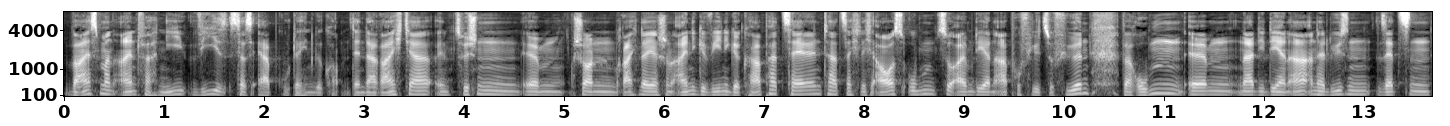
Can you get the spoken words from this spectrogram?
weiß man einfach nie, wie ist das Erbgut dahin gekommen. Denn da reicht ja inzwischen ähm, schon, reichen da ja schon einige wenige Körperzellen tatsächlich aus, um zu einem DNA-Profil zu führen. Warum? Ähm, na, die DNA-Analysen setzen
